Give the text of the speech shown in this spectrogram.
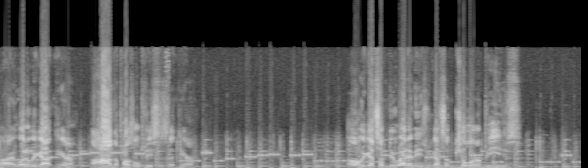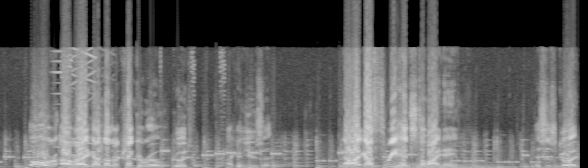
Alright, what do we got in here? Aha, the puzzle pieces in here. Oh, we got some new enemies. We got some killer bees. Oh, alright, got another kangaroo. Good. I can use it. Now I got three hits to my name. This is good.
